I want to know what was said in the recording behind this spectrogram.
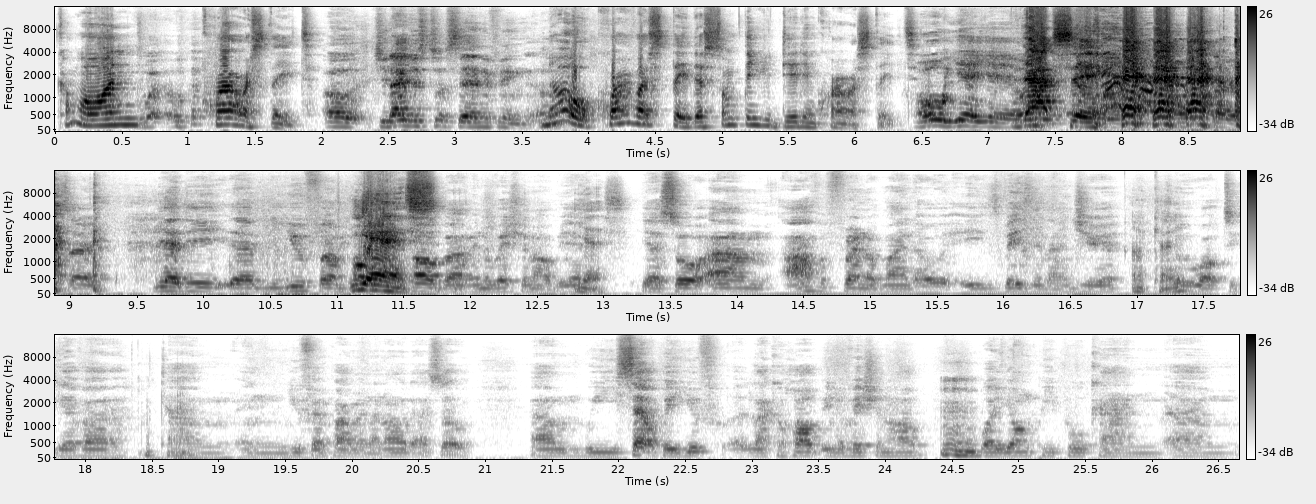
Come on. Kwara State. Oh, should I just say anything? Oh. No, Kwara State. There's something you did in Kwara State. Oh yeah, yeah. yeah. That's oh, it. oh, sorry, sorry. Yeah, the um, the youth um, hub, Yes. hub um, innovation hub. Yeah. Yes. Yeah. So um, I have a friend of mine that he's based in Nigeria. So we work together Okay. um, in youth empowerment and all that. So um, we set up a youth uh, like a hub, innovation hub, Mm. where young people can um,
